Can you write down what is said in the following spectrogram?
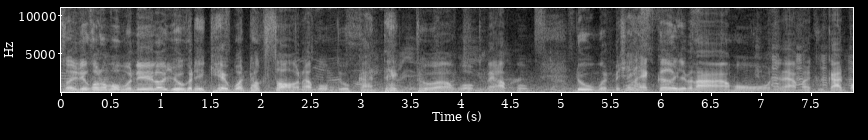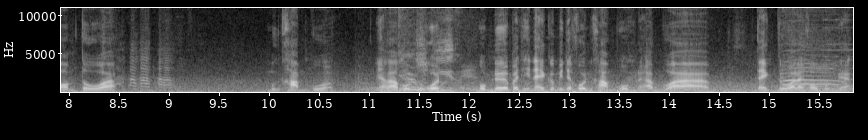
สวัสดีทุกคนครับผมวันนี้เราอยู่กันในเกมวันด็อกสองนะครับผมดูการแต่งตัวของผมนะครับผมดูเหมือนไม่ใช่แฮกเกอร์ใช่ไหมล่ะโอ้โหนี่แหละมันคือการปลอมตัว มึงขำกูเหรอเนี่ยครับผมทุกคนผมเดินไปที่ไหนก็มีแต่คนขำผมนะครับว่าแต่งตัวอะไรของมึงเนี่ย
